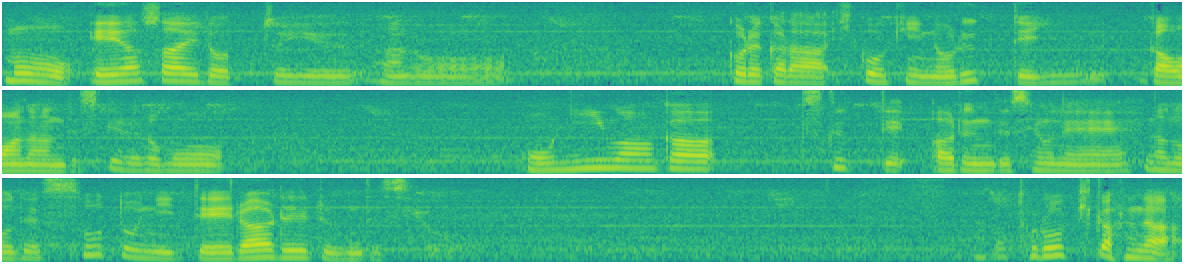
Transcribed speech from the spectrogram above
もうエアサイドというあのこれから飛行機に乗るっていう側なんですけれどもお庭が作ってあるんですよね。なので外に出られるんですよ。なんかトロピカルな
